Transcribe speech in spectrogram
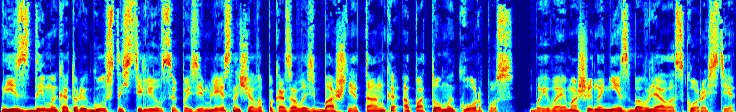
Из дыма, который густо стелился по земле, сначала показалась башня танка, а потом и корпус. Боевая машина не сбавляла скорости.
